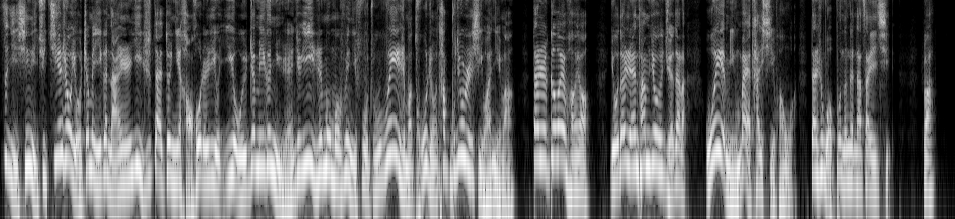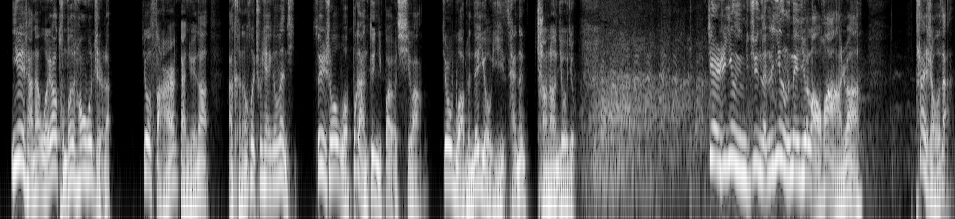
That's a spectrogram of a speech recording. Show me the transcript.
自己心里去接受有这么一个男人一直在对你好，或者有有这么一个女人就一直默默为你付出，为什么图什么？他不就是喜欢你吗？但是各位朋友，有的人他们就会觉得了，我也明白他喜欢我，但是我不能跟他在一起，是吧？因为啥呢？我要捅破窗户纸了，就反而感觉到啊可能会出现一个问题，所以说我不敢对你抱有期望，就是我们的友谊才能长长久久。这是应句的应了那句老话啊，是吧？太熟的。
